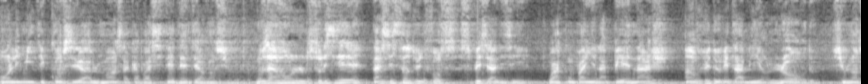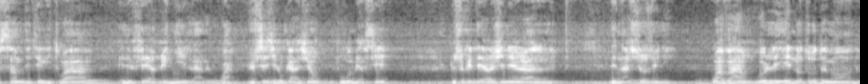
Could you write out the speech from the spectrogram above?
ont limité considérablement sa capacité d'intervention. Nous avons sollicité l'assistance d'une force spécialisée pour accompagner la PNH en vue de rétablir l'ordre sur l'ensemble du territoire et de faire régner la loi. Je saisis l'occasion pour remercier le secrétaire général des Nations Unies pour avoir relayé notre demande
